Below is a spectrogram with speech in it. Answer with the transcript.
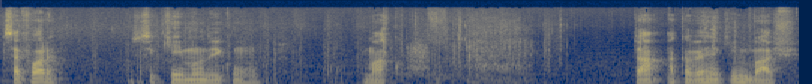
Sai fora. Se queimando aí com maco. Tá a caverna aqui embaixo.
